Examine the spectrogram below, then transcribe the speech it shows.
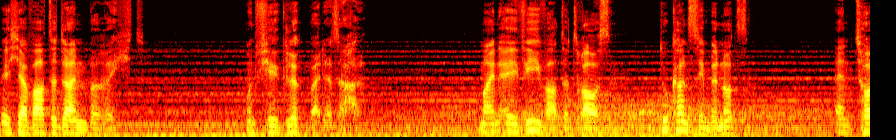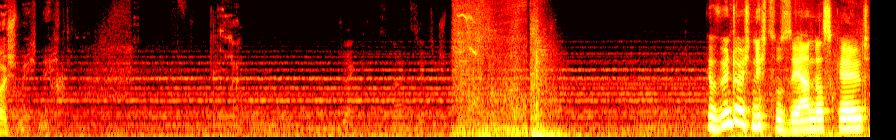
Ich erwarte deinen Bericht. Und viel Glück bei der Sache. Mein AV wartet draußen. Du kannst ihn benutzen. Enttäusch mich nicht. Gewöhnt euch nicht zu sehr an das Geld.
